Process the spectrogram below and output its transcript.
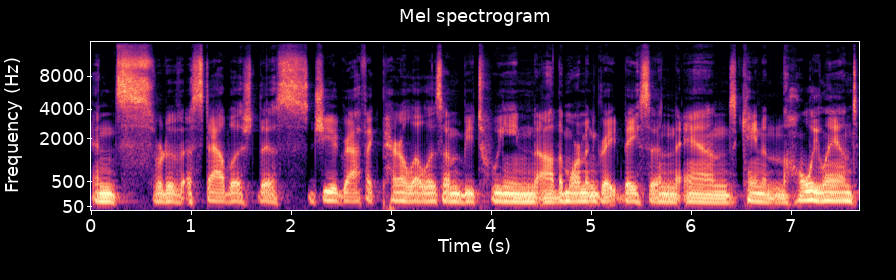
and sort of established this geographic parallelism between uh, the Mormon Great Basin and Canaan and the Holy Land.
